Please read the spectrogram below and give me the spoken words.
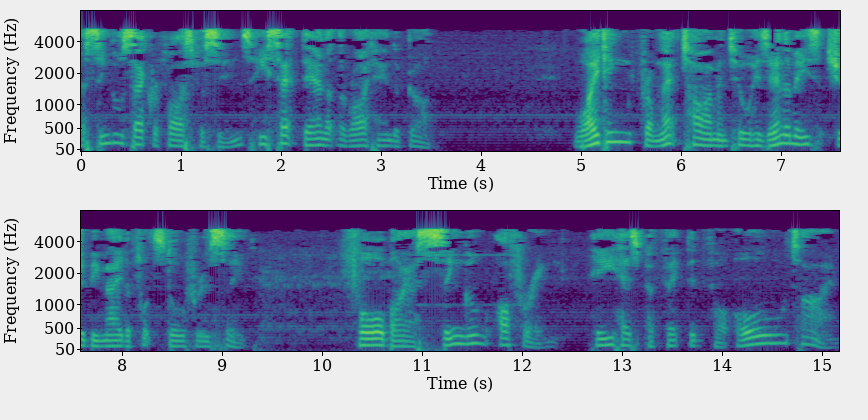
a single sacrifice for sins, he sat down at the right hand of God, waiting from that time until his enemies should be made a footstool for his seat. For by a single offering he has perfected for all time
